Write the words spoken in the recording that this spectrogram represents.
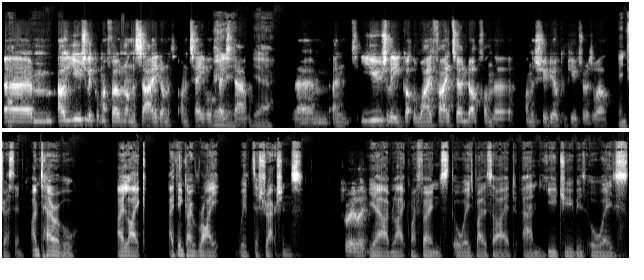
Um, I'll usually put my phone on the side on a, on a table face down, yeah. Um, and usually got the Wi-Fi turned off on the on the studio computer as well. interesting. I'm terrible. I like i think i write with distractions Really? Yeah, I'm like my phone's always by the side, and YouTube is always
